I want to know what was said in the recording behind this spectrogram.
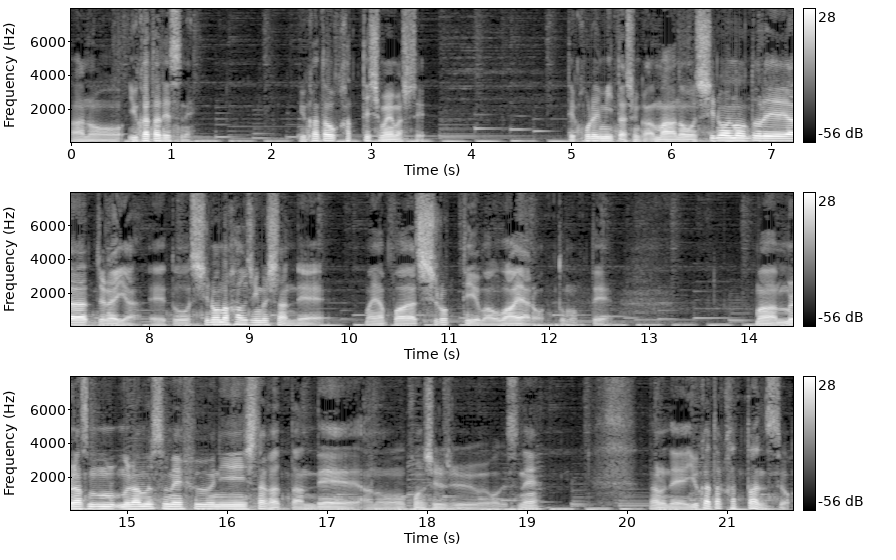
あのー、浴衣ですね。浴衣を買ってしまいまして。で、これ見た瞬間、まあ、あの、白のドレアじゃないや、えっ、ー、と、白のハウジングしたんで、まあ、やっぱ白って言えば和やろと思って、まあ村、村娘風にしたかったんで、あのコンシェルジュをですね。なので、浴衣買ったんですよ。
